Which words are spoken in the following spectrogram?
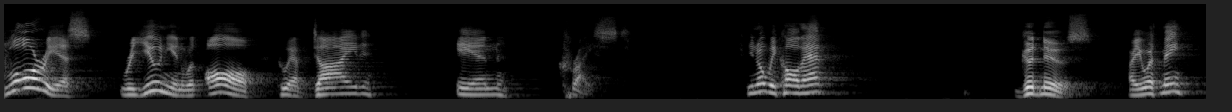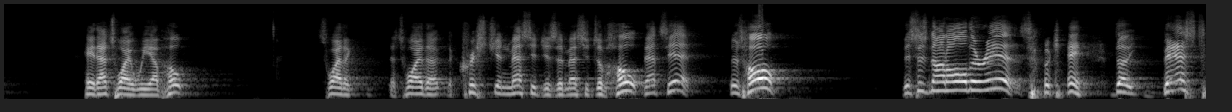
glorious reunion with all who have died in Christ. You know what we call that? Good news. Are you with me? Hey, that's why we have hope. That's why the, that's why the, the Christian message is a message of hope. That's it. There's hope. This is not all there is, okay? The best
